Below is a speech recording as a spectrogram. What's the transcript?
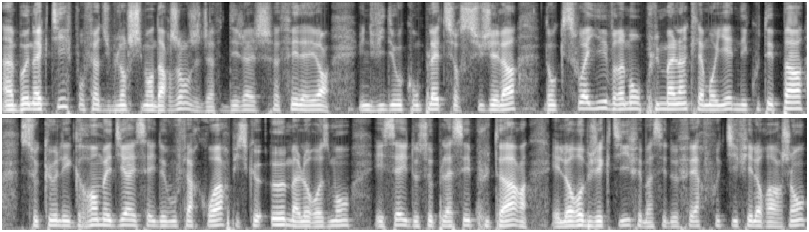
un bon actif pour faire du blanchiment d'argent. J'ai déjà, déjà fait d'ailleurs une vidéo complète sur ce sujet-là. Donc soyez vraiment plus malin que la moyenne. N'écoutez pas ce que les grands médias essayent de vous faire croire, puisque eux, malheureusement, essayent de se placer plus tard. Et leur objectif, eh ben, c'est de faire fructifier leur argent.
